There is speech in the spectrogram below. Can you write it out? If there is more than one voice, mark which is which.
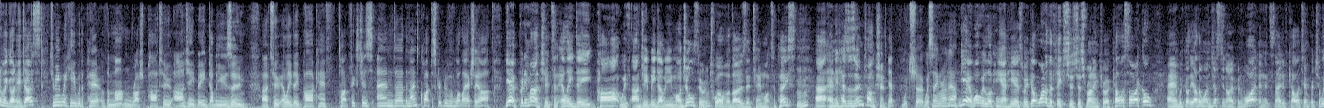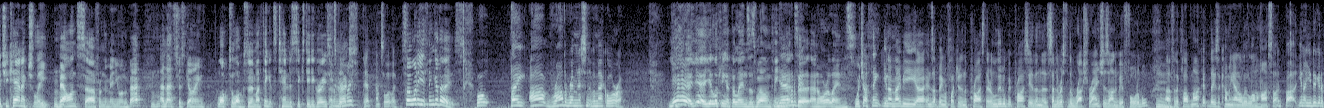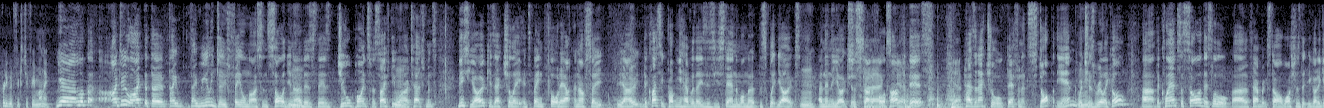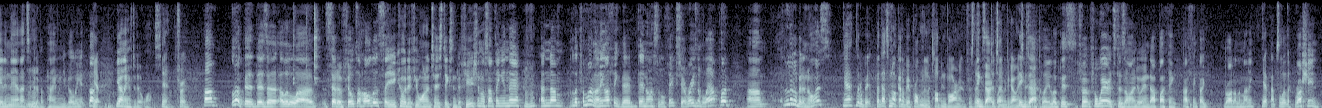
Speaker 1: have we got here, Jace?
Speaker 2: Jimmy, we're here with a pair of the Martin Rush Par 2 RGBW Zoom, uh, two LED par can type fixtures, and uh, the name's quite descriptive of what they actually are.
Speaker 1: Yeah, pretty much. It's an LED par with RGBW modules. There
Speaker 2: Mm-hmm.
Speaker 1: are 12 of those, they're 10 watts apiece, uh, and it has a zoom function.
Speaker 2: Yep, which uh, we're seeing right now.
Speaker 1: Yeah, what we're looking at here is we've got one of the fixtures just running through a colour cycle, and we've got the other one just in open white, and it's native colour temperature, which you can actually
Speaker 2: Mm-hmm.
Speaker 1: balance uh, from the menu on the back, and that's just going lock to lock zoom. I think it's 10 to 60 degrees
Speaker 2: That's
Speaker 1: from
Speaker 2: correct.
Speaker 1: memory.
Speaker 2: Yep, absolutely.
Speaker 1: So, what do you think of these?
Speaker 2: Well, they are rather reminiscent of a Mac Aura.
Speaker 1: Yeah, yeah, you're looking at the lens as well and thinking
Speaker 2: Yeah, bit.
Speaker 1: a, an Aura lens.
Speaker 2: Which I think you know maybe uh, ends up being reflected in the price. They're a little bit pricier than the so the rest of the Rush range designed to be affordable
Speaker 1: Hmm.
Speaker 2: uh, for the club market. These are coming out a little on the high side, but you know you do get a pretty good fixture for your money.
Speaker 1: Yeah, look, I, I do like that they they they really do feel nice and solid. You
Speaker 2: Mm.
Speaker 1: know, there's there's dual points for safety wire attachments. This yoke is actually it's been thought out enough so you, you know the classic problem you have with these is you stand them on the, the split yokes and then the yokes just,
Speaker 2: Just
Speaker 1: kind of fall apart.
Speaker 2: yeah.
Speaker 1: But this
Speaker 2: Yeah.
Speaker 1: has an actual definite stop at the end, which
Speaker 2: Mm-hmm.
Speaker 1: is really cool. Uh, the clamps are solid. There's little uh, fabric style washers that you've got to get in there. That's a bit of a pain when you're building it, but
Speaker 2: Mm-hmm. Yep.
Speaker 1: you only have to do it once.
Speaker 2: Yeah, true.
Speaker 1: Um, look, there, there's a, a little uh, set of filter holders, so you could, if you wanted to, stick some diffusion or something in there.
Speaker 2: Mm-hmm.
Speaker 1: And um, look, for my money, I think they're they're nice little fixture, reasonable output, um, a little bit of noise.
Speaker 2: Yeah, a little bit, but that's not going to be a problem in the club environment, which was
Speaker 1: Exactly.
Speaker 2: determined to go into.
Speaker 1: Exactly. Look, this for, for where it's designed to end up, I think I think they right on the money.
Speaker 2: Yep, absolutely.
Speaker 1: Rush in.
